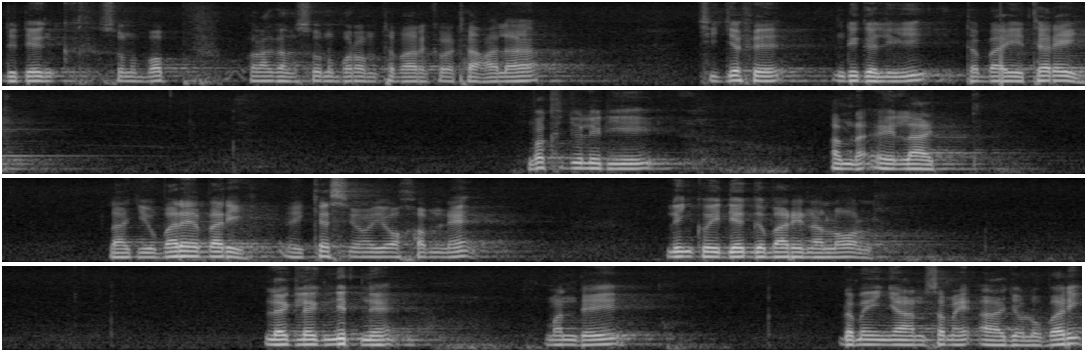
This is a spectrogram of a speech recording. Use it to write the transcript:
di dénk sunu bopp ragal sunu borom tabaraka wa taala ci jëfe ndigal yi te bàyyi tere yi mbokk jullit yi am na ay laaj laaj yu baree bari ay question yoo xam ne liñ koy dégg bari na lool léeg-léeg nit ne man de damay ñaan samay aajo lu bari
